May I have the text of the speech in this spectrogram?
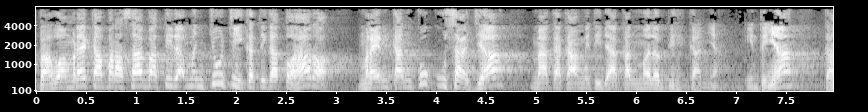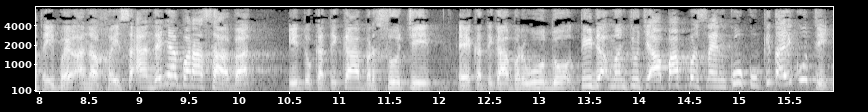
bahwa mereka para sahabat tidak mencuci ketika tohara, melainkan kuku saja, maka kami tidak akan melebihkannya. Intinya, kata Ibrahim Anakhai, seandainya para sahabat itu ketika bersuci, eh ketika berwudu tidak mencuci apa pun selain kuku, kita ikuti.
